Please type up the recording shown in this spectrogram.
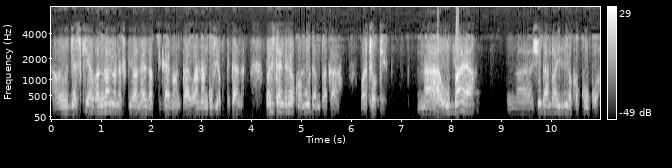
hawajasikia, wangali wanafikiria wanaweza kupigana, wana nguvu ya kupigana, basi itaendelea kwa muda mpaka wachoke. Na ubaya na shida ambayo iliyoko kubwa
